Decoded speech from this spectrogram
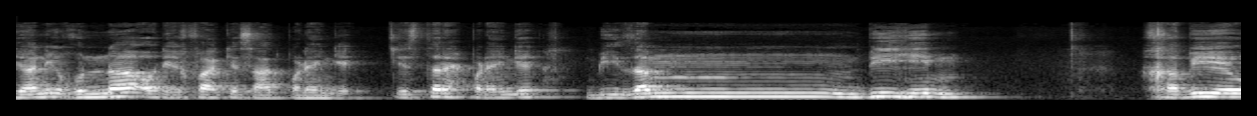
यानी गुन्ना और इख्फा के साथ पढ़ेंगे। इस तरह पढ़ेंगे बिज़म बिहिम खबीर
